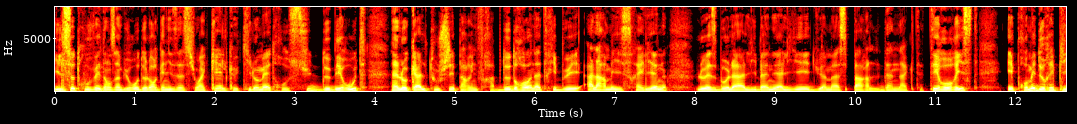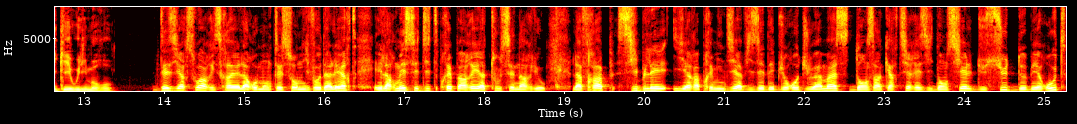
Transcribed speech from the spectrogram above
Il se trouvait dans un bureau de l'organisation à quelques kilomètres au sud de Beyrouth, un local touché par une frappe de drone attribuée à l'armée israélienne. Le Hezbollah libanais allié du Hamas parle d'un acte terroriste et promet de répliquer Willy Moreau. Dès hier soir, Israël a remonté son niveau d'alerte et l'armée s'est dite préparée à tout scénario. La frappe, ciblée hier après-midi, a visé des bureaux du Hamas dans un quartier résidentiel du sud de Beyrouth,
